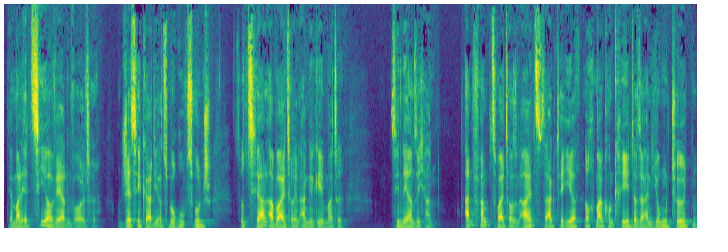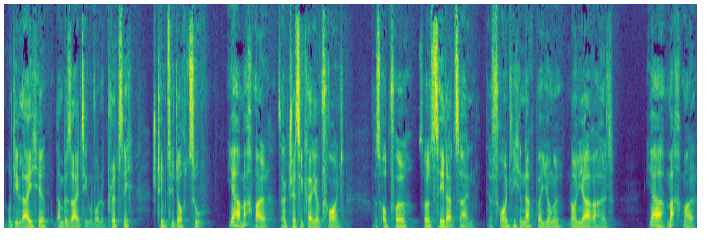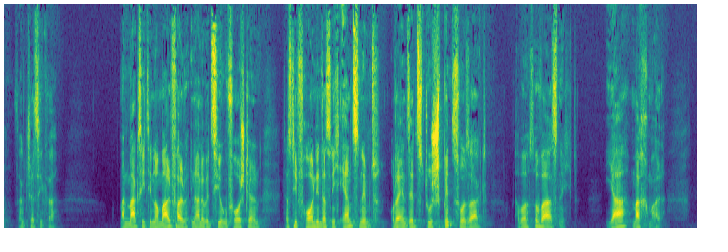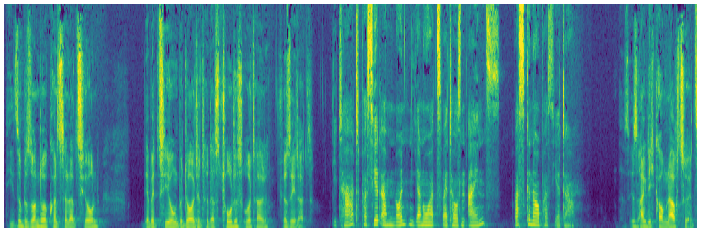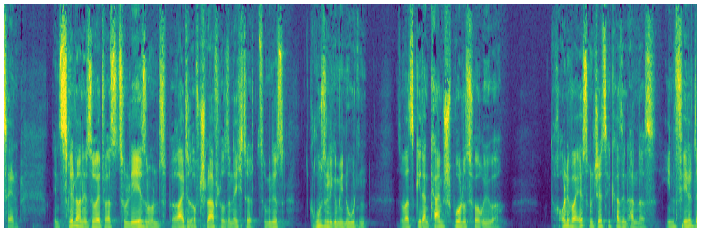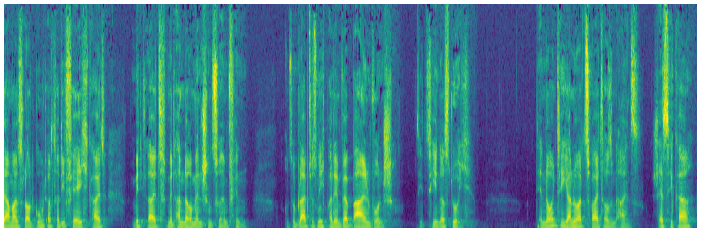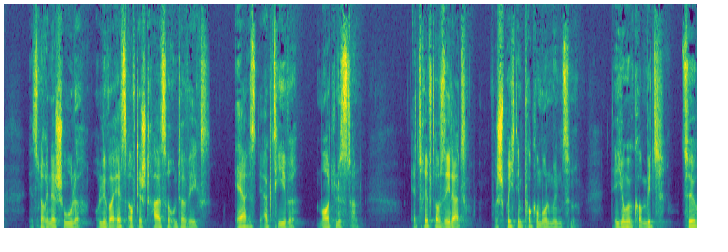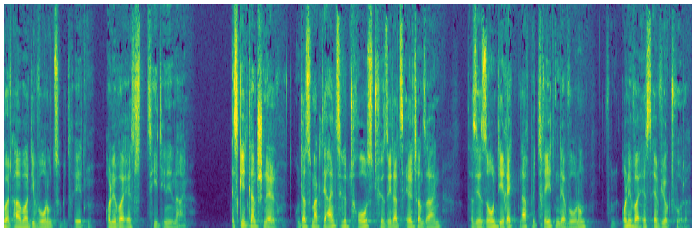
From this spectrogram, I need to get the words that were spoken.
der mal Erzieher werden wollte, und Jessica, die als Berufswunsch Sozialarbeiterin angegeben hatte, sie nähern sich an. Anfang 2001 sagte er ihr nochmal konkret, dass er einen Jungen töten und die Leiche dann beseitigen wolle. Plötzlich stimmt sie doch zu. Ja, mach mal, sagt Jessica ihrem Freund. Das Opfer soll Sedat sein, der freundliche Nachbarjunge, neun Jahre alt. Ja, mach mal, sagt Jessica. Man mag sich den Normalfall in einer Beziehung vorstellen, dass die Freundin das nicht ernst nimmt oder entsetzt, du spinnst wohl sagt. Aber so war es nicht. Ja, mach mal. Diese besondere Konstellation der Beziehung bedeutete das Todesurteil für Sedat. Die Tat passiert am 9. Januar 2001. Was genau passiert da? Das ist eigentlich kaum nachzuerzählen. In Thrillern ist so etwas zu lesen und bereitet oft schlaflose Nächte, zumindest gruselige Minuten. Sowas geht an keinem spurlos vorüber. Doch Oliver S. und Jessica sind anders. Ihnen fehlt damals laut Gutachter die Fähigkeit, Mitleid mit anderen Menschen zu empfinden. Und so bleibt es nicht bei dem verbalen Wunsch. Sie ziehen das durch. Der 9. Januar 2001. Jessica ist noch in der Schule. Oliver S. auf der Straße unterwegs. Er ist der Aktive, mordlüstern. Er trifft auf Sedat, verspricht ihm Pokémon-Münzen. Der Junge kommt mit, zögert aber, die Wohnung zu betreten. Oliver S. zieht ihn hinein. Es geht ganz schnell. Und das mag der einzige Trost für Sedats Eltern sein, dass ihr Sohn direkt nach Betreten der Wohnung von Oliver S. erwürgt wurde.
